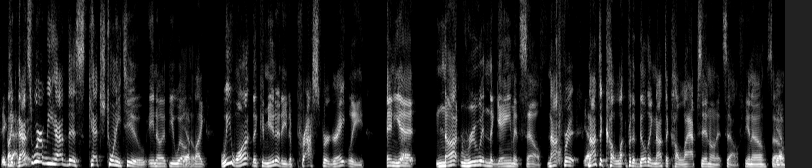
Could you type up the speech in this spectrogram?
exactly. like that's where we have this catch twenty two, you know, if you will, yep. like we want the community to prosper greatly and yet right. not ruin the game itself not for it yep. not to coll- for the building not to collapse in on itself you know so yep.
